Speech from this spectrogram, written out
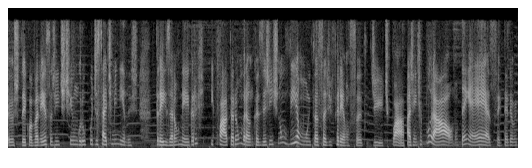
eu estudei com a Vanessa, a gente tinha um grupo de sete meninas. Três eram negras e quatro eram brancas. E a gente não via muito essa diferença de tipo, ah, a gente é plural, não tem essa, entendeu?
